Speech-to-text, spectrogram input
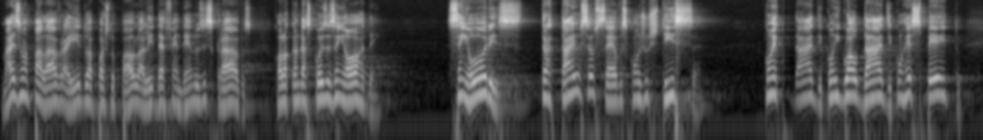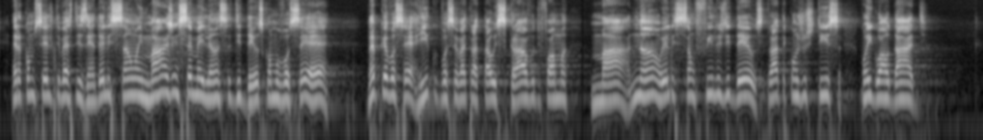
Mais uma palavra aí do apóstolo Paulo ali defendendo os escravos, colocando as coisas em ordem. Senhores, tratai os seus servos com justiça, com equidade, com igualdade, com respeito era como se ele estivesse dizendo: eles são a imagem e semelhança de Deus, como você é. Não é porque você é rico que você vai tratar o escravo de forma má. Não, eles são filhos de Deus. Trate com justiça, com igualdade.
